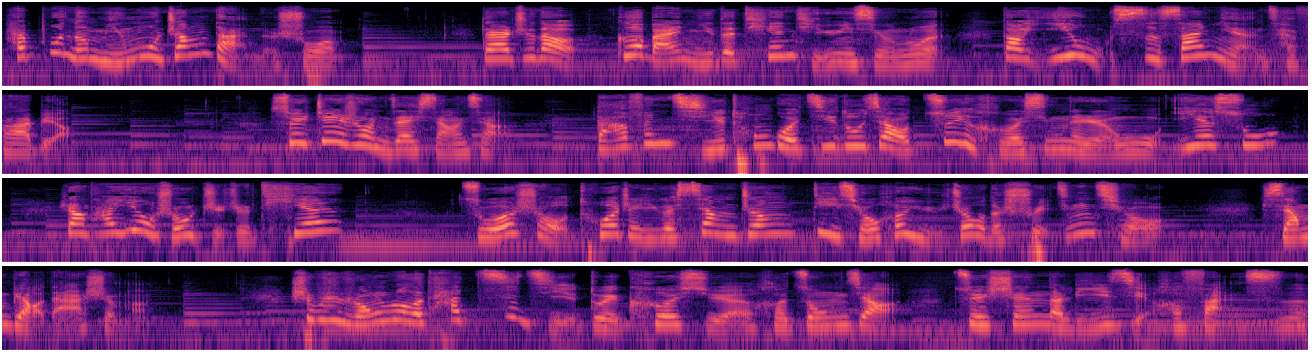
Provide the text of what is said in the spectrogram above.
还不能明目张胆地说。大家知道，哥白尼的天体运行论到一五四三年才发表，所以这时候你再想想。达芬奇通过基督教最核心的人物耶稣，让他右手指着天，左手托着一个象征地球和宇宙的水晶球，想表达什么？是不是融入了他自己对科学和宗教最深的理解和反思？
